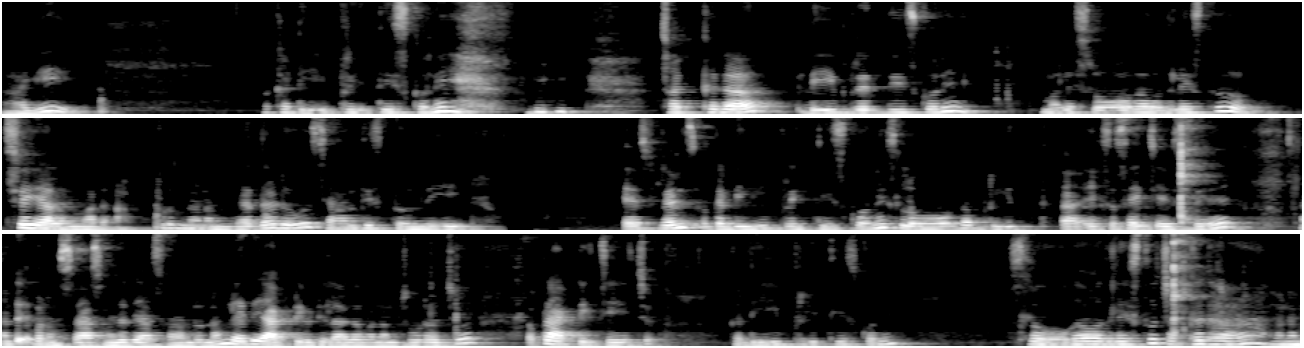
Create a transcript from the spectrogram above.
ఆగి ఒక డీప్ బ్రీత్ తీసుకొని చక్కగా డీప్ బ్రెత్ తీసుకొని మళ్ళీ స్లోగా వదిలేస్తూ చేయాలన్నమాట. అప్పుడు మన మెదడు శాంతిస్తుంది. ఎస్ ఫ్రెండ్స్ ఒక డీప్ బ్రీత్ తీసుకొని స్లోగా బ్రీత్ ఎక్సర్సైజ్ చేస్తే అంటే మనం శ్వాస మీద ధ్యాస అంటున్నాం లేదా యాక్టివిటీ లాగా మనం చూడవచ్చు ప్రాక్టీస్ చేయొచ్చు. ఒక డీప్ బ్రీత్ తీసుకొని స్లోగా వదిలేస్తూ చక్కగా మనం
